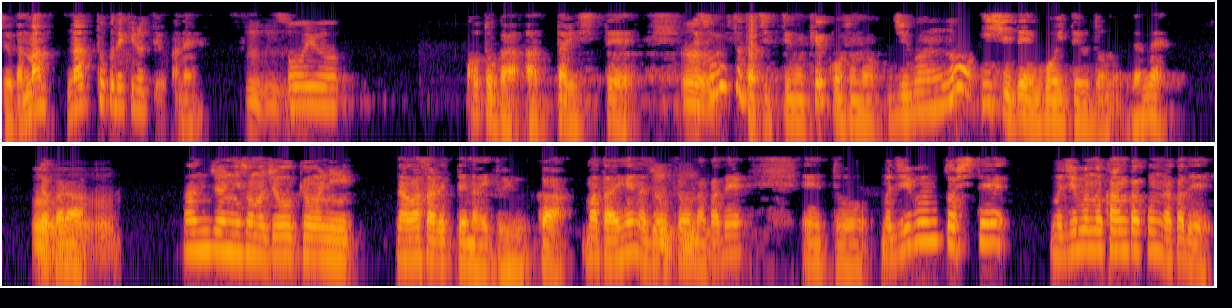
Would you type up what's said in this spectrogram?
というか、まあ、納得できるっていうかね、うんうん。そういうことがあったりして、うん。でそういう人たちっていうのは結構その自分の意思で動いてると思うんだよね。だからうんうん単純にその状況に流されてないというか、まあ大変な状況の中で、えっ、と、まあ自分として、まあ自分の感覚の中で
